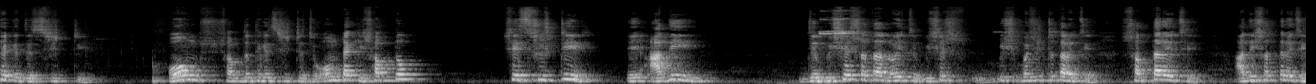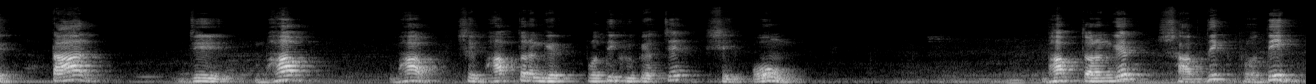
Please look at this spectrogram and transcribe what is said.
থেকে যে সৃষ্টি, ওম শব্দ থেকে সৃষ্টি হচ্ছে, ওমটা কি শব্দ? সেই সৃষ্টির এই আদি যে বিশেষতা রয়েছে, বিশেষ বিশ- বৈশিষ্ট্যতা রয়েছে, সত্তা রয়েছে, আদি সত্তা রয়েছে, তার যে ভাব ভাব, সেই ভাব তরঙ্গের প্রতীক রূপে হচ্ছে সেই ওম। ভাব তরঙ্গের শাব্দিক প্রতীক।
